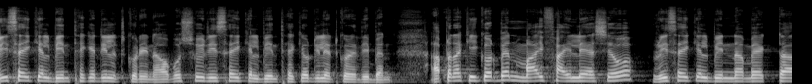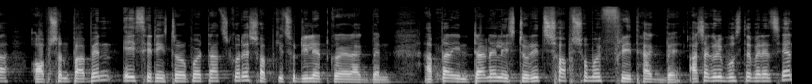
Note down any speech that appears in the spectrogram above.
রিসাইকেল বিন থেকে ডিলিট করি না। অবশ্যই রিসাইকেল বিন থেকেও ডিলিট করে দিবেন। আপনারা কি করবেন? মাই ফাইলে এসেও রিসাইকেল নামে একটা অপশন পাবেন। এই সেটিংসটার উপরে টাচ করে সব কিছু ডিলেট করে রাখবেন। আপনার ইন্টারনাল স্টোরেজ সব সময় ফ্রি থাকবে। আশা করি বুঝতে পেরেছেন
